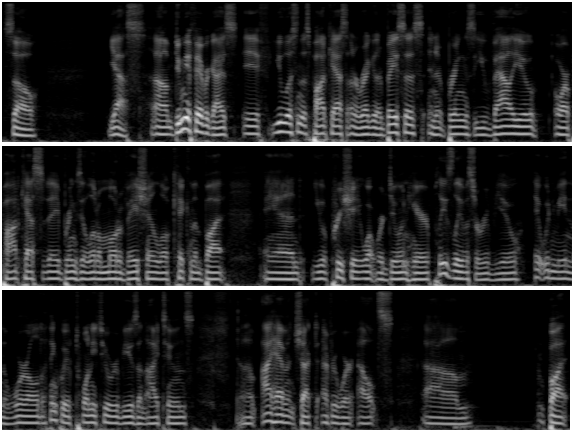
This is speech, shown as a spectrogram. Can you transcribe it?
So, yes, um, do me a favor, guys. If you listen to this podcast on a regular basis and it brings you value, or a podcast today brings you a little motivation, a little kick in the butt, and you appreciate what we're doing here, please leave us a review. It would mean the world. I think we have 22 reviews on iTunes. Um, I haven't checked everywhere else, um, but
